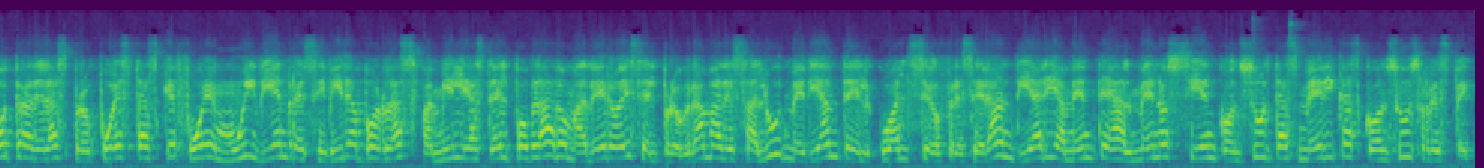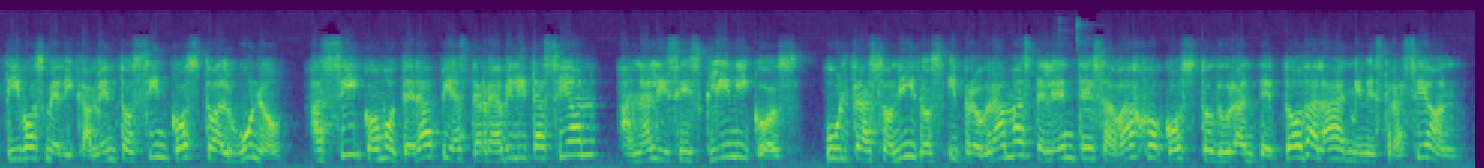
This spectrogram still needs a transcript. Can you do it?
Otra de las propuestas que fue muy bien recibida por las familias del poblado Madero es el programa de salud mediante el cual se ofrecerán diariamente al menos 100 consultas médicas con sus respectivos medicamentos sin costo alguno, así como terapias de rehabilitación, análisis clínicos, ultrasonidos y programas de lentes a bajo costo durante toda la administración.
